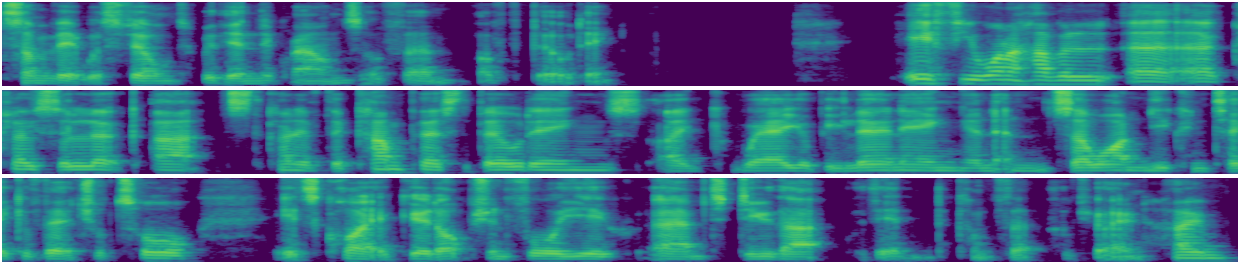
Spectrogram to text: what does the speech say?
some of it was filmed within the grounds of um, of the building. If you want to have a, a, a, closer look at kind of the campus, the buildings, like where you'll be learning and, and so on, you can take a virtual tour. It's quite a good option for you um, to do that within the comfort of your own home.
